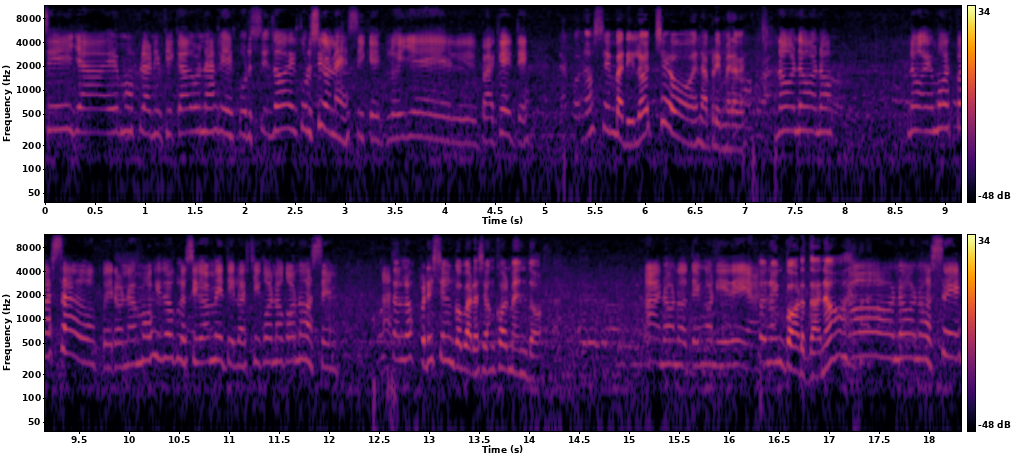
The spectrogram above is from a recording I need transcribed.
Sí, ya hemos planificado unas excursi- dos excursiones, así que incluye el paquete. ¿La conocen Bariloche o es la primera vez? No, no, no. No, hemos pasado, pero no hemos ido exclusivamente y los chicos no conocen. ¿Cómo están los precios en comparación con Mendoza? Ah, no, no tengo ni idea. Esto no importa, ¿no? No, no, no sé,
